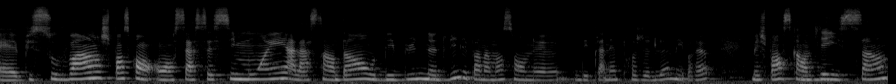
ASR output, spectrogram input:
Euh, puis souvent, je pense qu'on on s'associe moins à l'ascendant au début de notre vie, dépendamment si on a des planètes proches de là, mais bref. Mais je pense qu'en Mhm. vieillissant,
